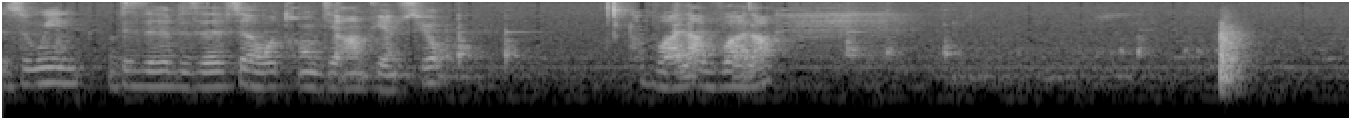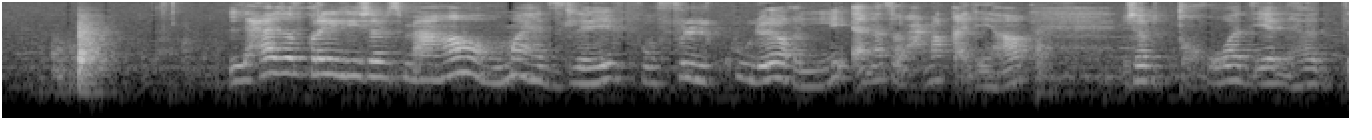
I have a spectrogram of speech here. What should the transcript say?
زوين بزاف بزاف. حتى هو 30 درهم bien sûr. voilà voilà. الحاجة الاخرى اللي جابت معاها هما هاد الزلايف وفي ال couleur اللي أنا تنحماق عليها. جابت 3 ديال هاد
